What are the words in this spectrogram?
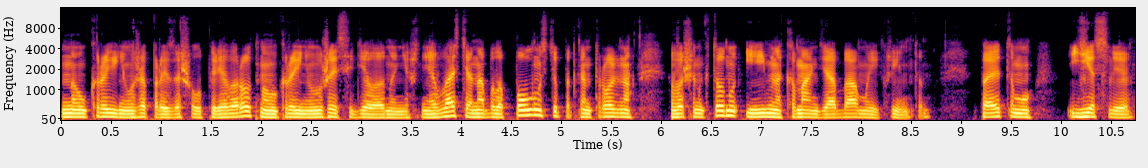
на Украине уже произошел переворот, на Украине уже сидела нынешняя власть, и она была полностью подконтрольна Вашингтону и именно команде Обамы и Клинтон. Поэтому, если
